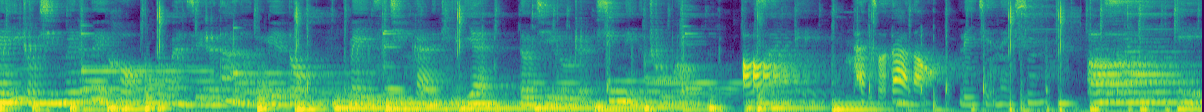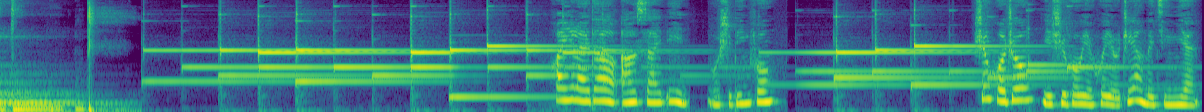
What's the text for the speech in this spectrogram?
每一种行为的背后都伴随着大脑的跃动，每一次情感的体验都记录着心灵的触碰。Outside In，探索大脑，理解内心。Outside In，欢迎来到 Outside In，我是冰峰。生活中，你是否也会有这样的经验？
